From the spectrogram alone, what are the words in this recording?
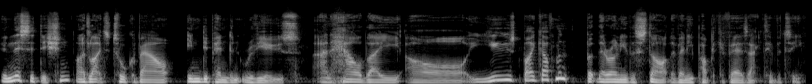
In this edition, I'd like to talk about independent reviews and how they are used by government, but they're only the start of any public affairs activity.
